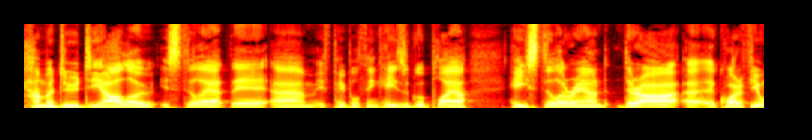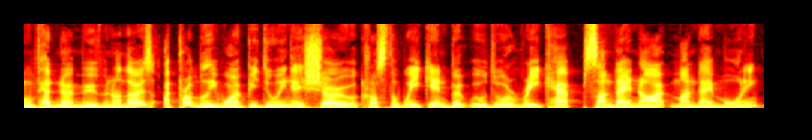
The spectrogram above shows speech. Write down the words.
Hamidou Diallo is still out there. Um, if people think he's a good player, he's still around. There are uh, quite a few. We've had no movement on those. I probably won't be doing a show across the weekend, but we'll do a recap Sunday night, Monday morning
